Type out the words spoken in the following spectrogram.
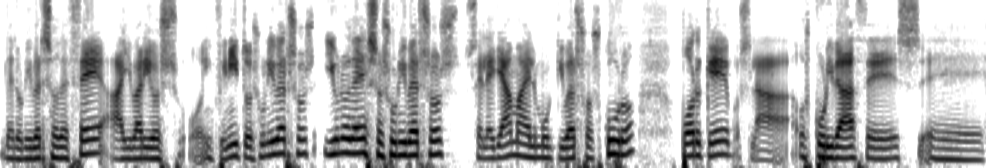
del universo DC, hay varios o infinitos universos y uno de esos universos se le llama el multiverso oscuro porque pues, la oscuridad es eh,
